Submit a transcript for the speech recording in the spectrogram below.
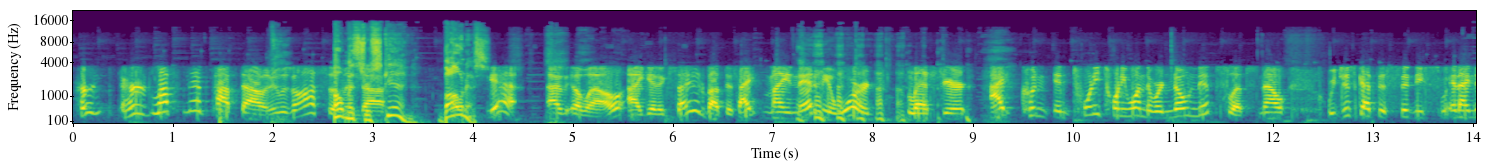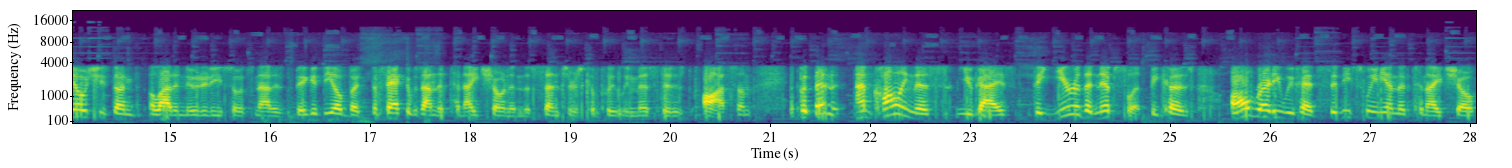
her her left nip popped out. It was awesome. Oh, And, Mr. uh, Skin. Bonus. yeah. I, uh, well, I get excited about this. I my Anatomy Award last year. I couldn't in 2021. There were no nip slips. Now we just got this Sydney, Sw- and I know she's done a lot of nudity, so it's not as big a deal. But the fact it was on the Tonight Show and the censors completely missed it is awesome. But then I'm calling this, you guys, the year of the nip slip because already we've had Sydney Sweeney on the Tonight Show.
